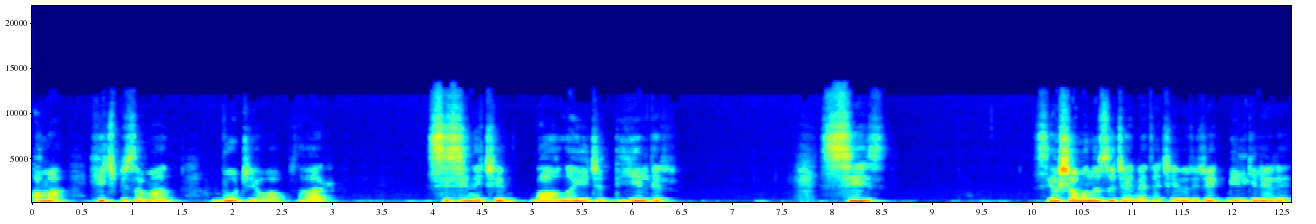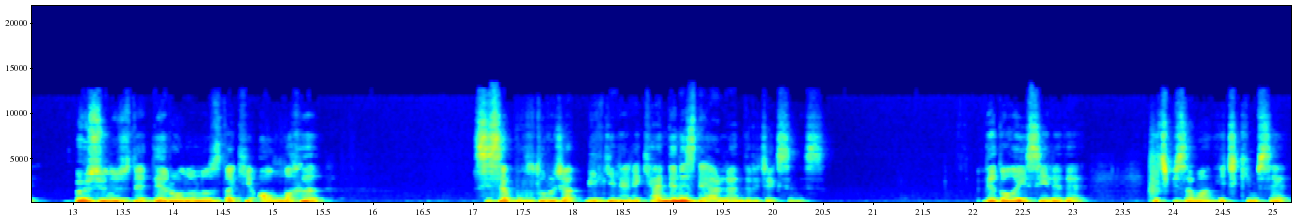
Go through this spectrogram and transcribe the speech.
Ama hiçbir zaman bu cevaplar sizin için bağlayıcı değildir. Siz yaşamınızı cennete çevirecek bilgileri özünüzde, derununuzdaki Allah'ı size bulduracak bilgileri kendiniz değerlendireceksiniz. Ve dolayısıyla da hiçbir zaman hiç kimse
